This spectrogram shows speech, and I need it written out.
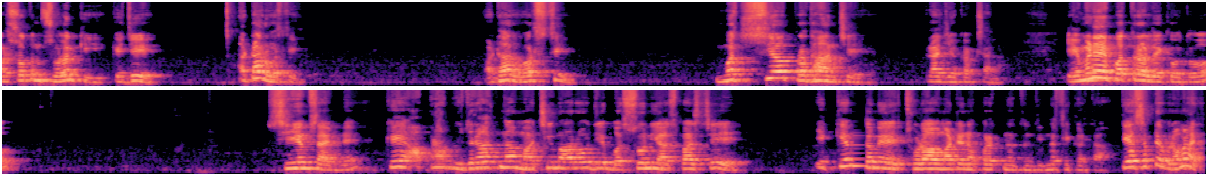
પરસોત્તમ સોલંકી કે જે અઢાર વર્ષથી અઢાર વર્ષથી મત્સ્ય પ્રધાન છે રાજ્ય કક્ષાના. એમણે પત્ર લખ્યો હતો સીએમ સાહેબને કે આપણા ગુજરાતના માછીમારો જે બસોની આસપાસ છે, એ કેમ તમે છોડાવવા માટેના પ્રયત્ન નથી કરતા? તેર સપ્ટેમ્બર હમણાં જ,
